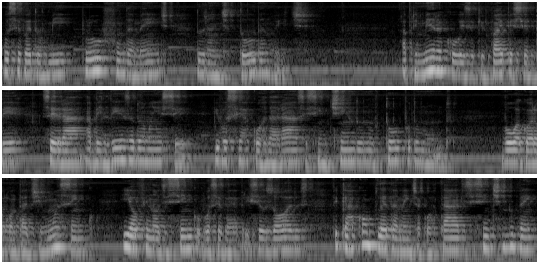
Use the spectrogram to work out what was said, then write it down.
você vai dormir profundamente durante toda a noite. A primeira coisa que vai perceber será a beleza do amanhecer e você acordará se sentindo no topo do mundo. Vou agora contar de 1 a 5 e ao final de 5 você vai abrir seus olhos, ficar completamente acordado e se sentindo bem,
